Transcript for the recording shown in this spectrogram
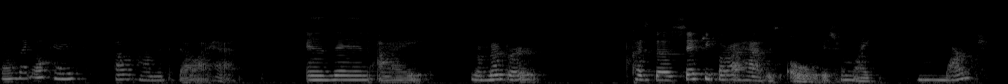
So I was like, okay, I'll comment the doll I have. And then I remember because the safety photo I have is old. It's from like March.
